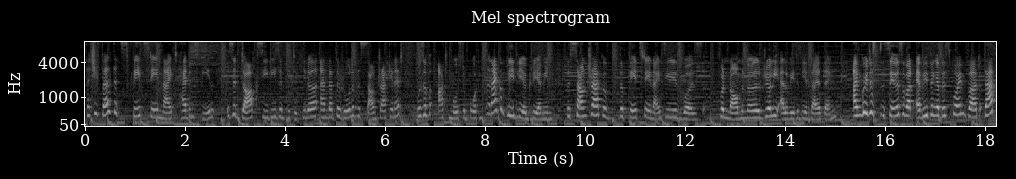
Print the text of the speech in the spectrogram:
that she felt that Fate Stay Night Heaven's Feel is a dark series in particular, and that the role of the soundtrack in it was of utmost importance. And I completely agree. I mean, the soundtrack of the Fate Stay Night series was phenomenal, really elevated the entire thing. I'm going to say this about everything at this point, but that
